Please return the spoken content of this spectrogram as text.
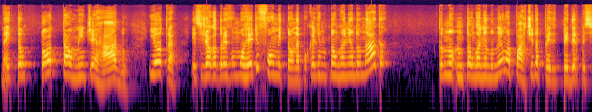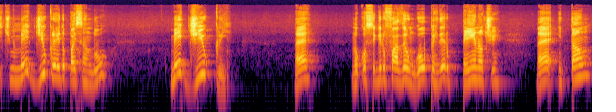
Né? Então, totalmente errado. E outra, esses jogadores vão morrer de fome então, né? Porque eles não estão ganhando nada. Não estão ganhando nenhuma partida, perderam para esse time medíocre aí do Paysandu. Medíocre. Né? Não conseguiram fazer um gol, perderam pênalti. Né? Então,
